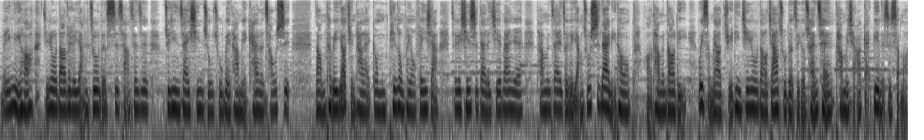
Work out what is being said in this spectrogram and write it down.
美女哈，进入到这个养猪的市场，甚至最近在新竹竹北他们也开了超市。那我们特别邀请他来跟我们听众朋友分享这个新时代的接班人，他们在这个养猪世代里头啊，他们到底为什么要决定进入到家族的这个传承？他们想要改变的是什么？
